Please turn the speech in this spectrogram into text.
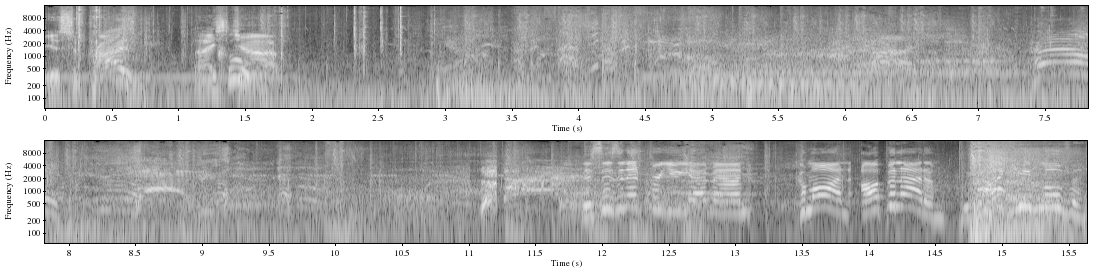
You surprised me. Nice Cool. job. This isn't it for you yet, man. Come on, up and at him. We gotta keep moving.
